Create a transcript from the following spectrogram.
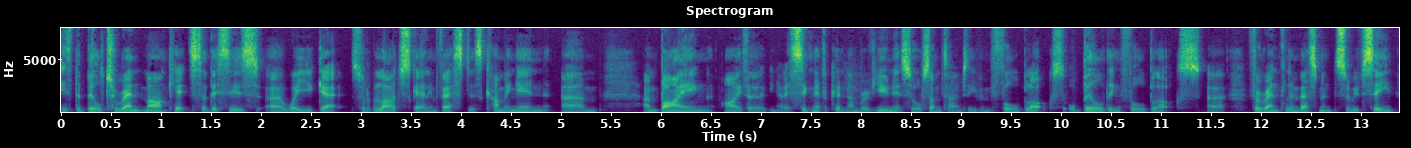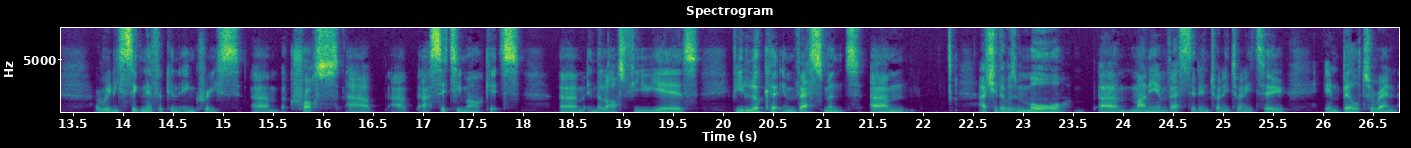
is the build to rent market. So this is uh, where you get sort of large scale investors coming in um, and buying either you know a significant number of units or sometimes even full blocks or building full blocks uh, for rental investment. So we've seen a really significant increase um, across our, our, our, city markets um, in the last few years. If you look at investment, um, actually there was more um, money invested in 2022 in build to rent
